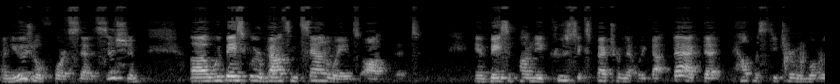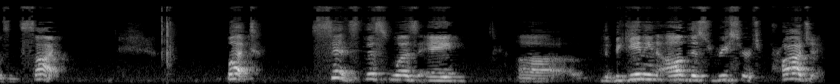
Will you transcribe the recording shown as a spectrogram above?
unusual for a statistician, uh, we basically were bouncing sound waves off it. And based upon the acoustic spectrum that we got back, that helped us determine what was inside. But since this was a uh, the beginning of this research project,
